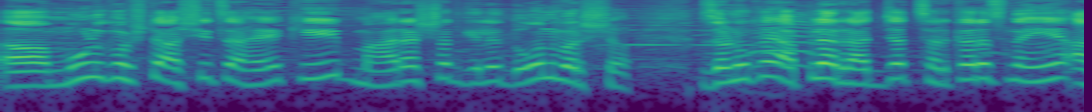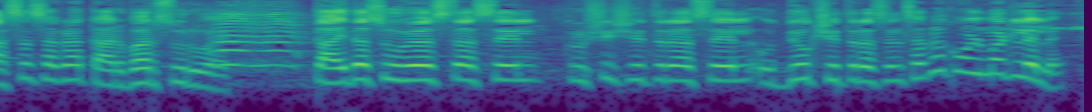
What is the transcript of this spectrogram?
अं, मूळ गोष्ट अशीच आहे की महाराष्ट्रात गेले दोन वर्ष जणू काही आपल्या राज्यात सरकारच नाही आहे असा सगळा कारभार सुरू आहे. कायदा सुव्यवस्था असेल कृषी क्षेत्र असेल उद्योग क्षेत्र असेल सगळं कोलमडलेलं आहे.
